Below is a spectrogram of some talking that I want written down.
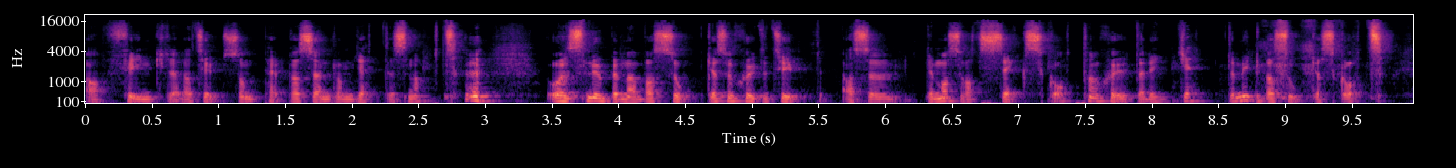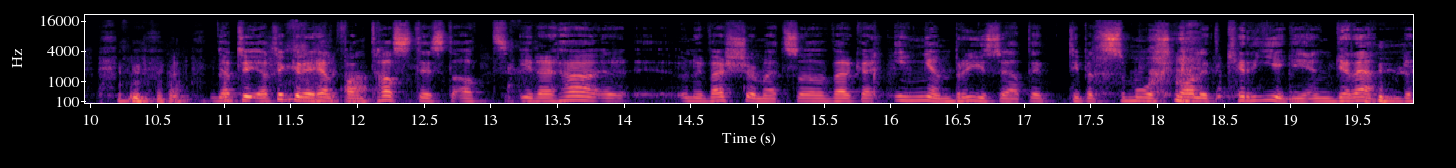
ja, finklädda typ. Som pepprar sönder dem jättesnabbt. och en snubbe med en bazooka som skjuter typ. Alltså det måste varit sex skott han skjuter. Det är jättemycket bazookaskott. Jag, ty- jag tycker det är helt fantastiskt att i det här eh, universumet så verkar ingen bry sig att det är typ ett småskaligt krig i en gränd.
